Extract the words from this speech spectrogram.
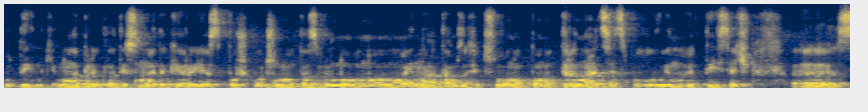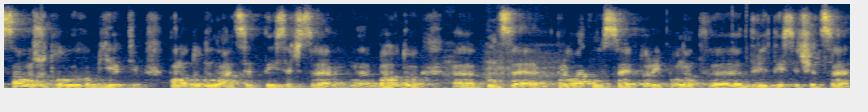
будинків. Ну, наприклад, існує такий реєстр пошкодженого та зруйнованого майна. Там зафіксовано понад 13,5 тисяч е, саме житлових об'єктів. Понад 11 тисяч це е, багато е, це приватний сектор, і понад 2 тисячі це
